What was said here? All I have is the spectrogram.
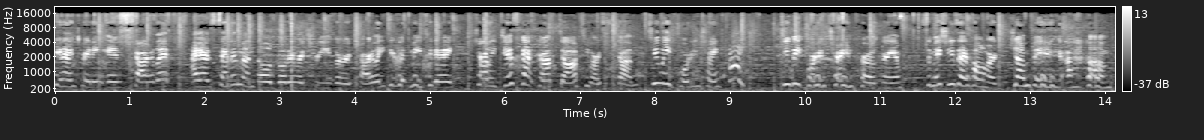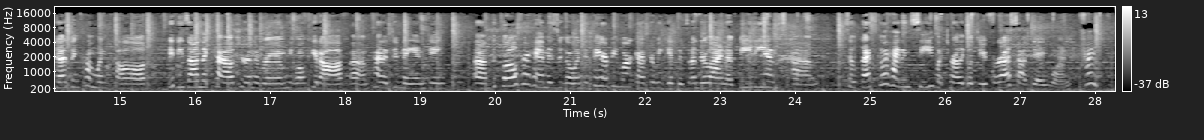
Canine Training in Charlotte. I have seven month old golden retriever Charlie here with me today. Charlie just got dropped off to our um, two week board train, hi, two week board and train program. Some issues at home are jumping, um, doesn't come when called. If he's on the couch or in the room, he won't get off, um, kind of demanding. Um, the goal for him is to go into therapy work after we get this underlying obedience. Um, so let's go ahead and see what Charlie will do for us on day one. Hi.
